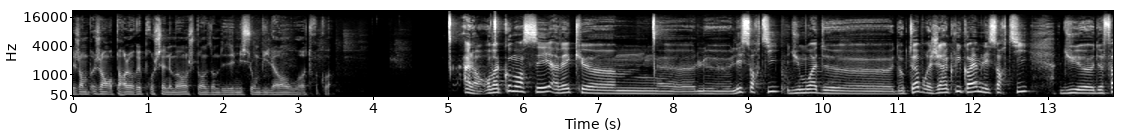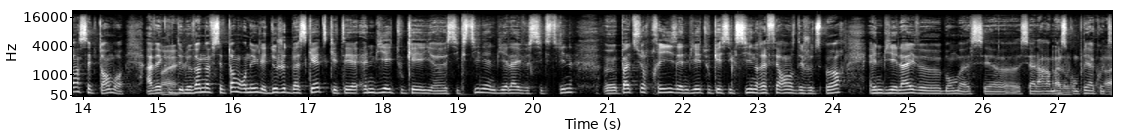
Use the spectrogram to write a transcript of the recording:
J'en reparlerai prochainement, je pense, dans des émissions bilan ou autre. quoi. Alors, on va commencer avec euh, euh, le, les sorties du mois d'octobre. J'ai inclus quand même les sorties du, euh, de fin septembre. Avec le, 29 septembre, on a eu les deux jeux de basket qui étaient NBA 2K16 et NBA Live 16. pas de surprise, NBA 2K16, référence des jeux de sport. NBA Live, bon, bah, c'est à la ramasse complet à côté.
